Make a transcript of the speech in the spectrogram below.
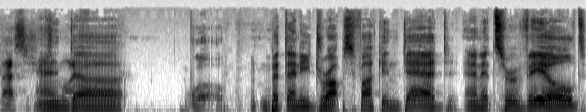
That's a huge and uh, whoa. But then he drops fucking dead, and it's revealed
